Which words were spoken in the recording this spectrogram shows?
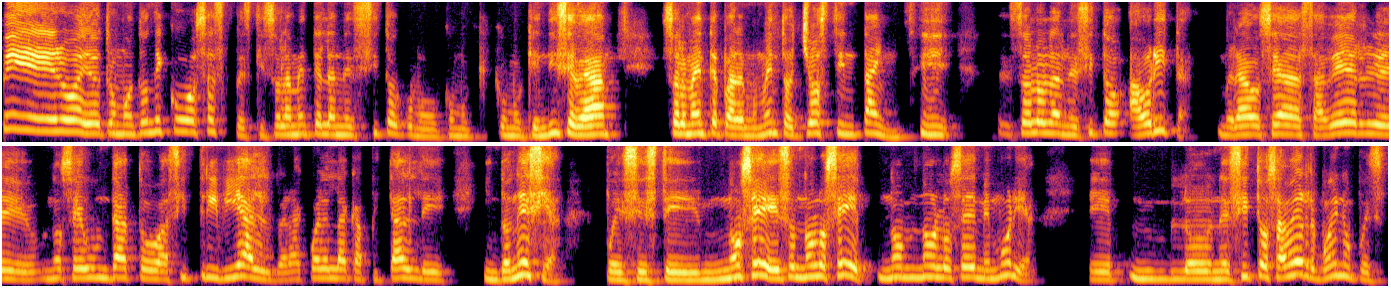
pero hay otro montón de cosas pues que solamente las necesito como, como, como quien dice, vea, solamente para el momento, just in time, solo las necesito ahorita, ¿verdad? O sea, saber, eh, no sé, un dato así trivial, ¿verdad? ¿Cuál es la capital de Indonesia? Pues, este, no sé, eso no lo sé, no, no lo sé de memoria. Eh, lo necesito saber, bueno, pues,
